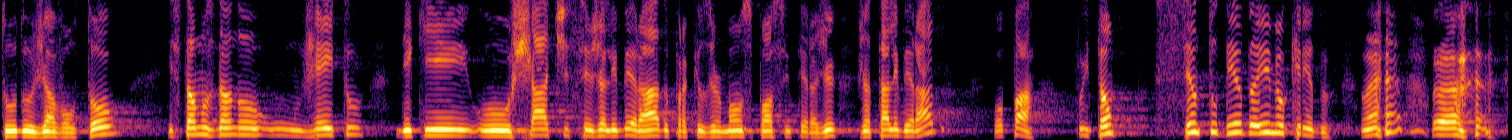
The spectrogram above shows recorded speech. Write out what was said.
tudo já voltou. Estamos dando um jeito de que o chat seja liberado para que os irmãos possam interagir. Já está liberado? Opa, então, senta o dedo aí, meu querido. Né?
